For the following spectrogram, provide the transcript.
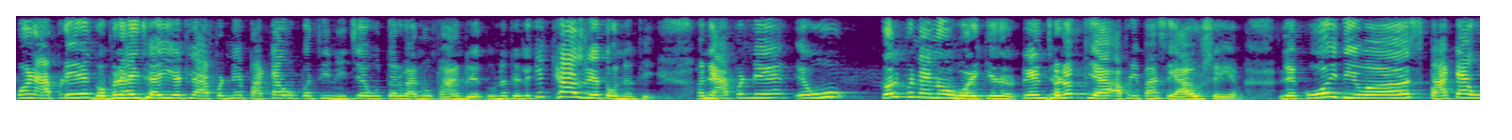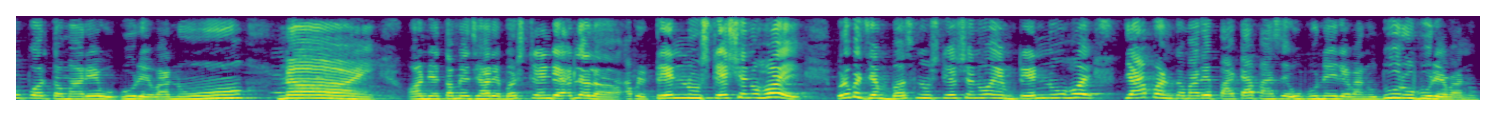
પણ આપણે ગભરાઈ જઈએ એટલે આપણને પાટા ઉપરથી નીચે ઉતરવાનું ભાન રહેતું નથી, એટલે કે ખ્યાલ રહેતો નથી. અને આપણને એવું કલ્પના ન હોય કે ટ્રેન ઝડપથી આપણી પાસે આવશે એમ. એટલે કોઈ દિવસ પાટા ઉપર તમારે ઊભું રહેવાનું નહીં. અને તમે જ્યારે બસ સ્ટેન્ડે, એટલે આપણે ટ્રેનનું સ્ટેશન હોય, બરાબર, જેમ બસનું સ્ટેશન હોય, એમ ટ્રેનનું હોય, ત્યાં પણ તમારે પાટા પાસે ઊભું નહીં રહેવાનું, દૂર ઊભું રહેવાનું.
